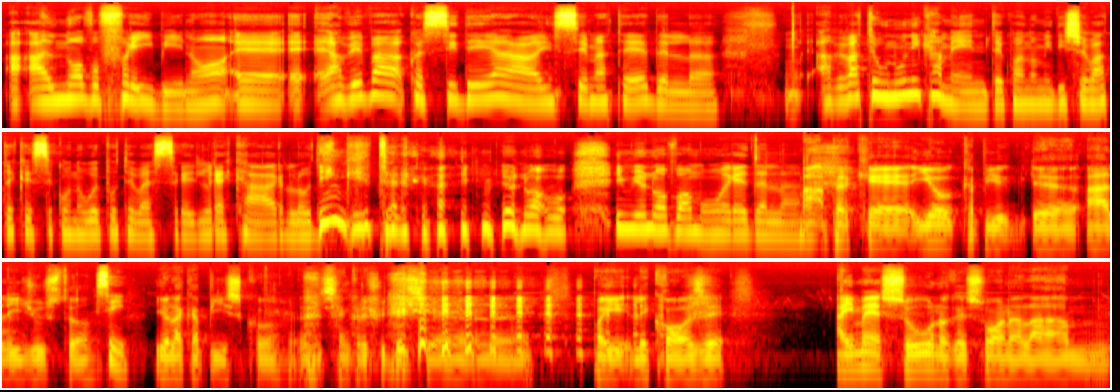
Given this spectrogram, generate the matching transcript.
a- al nuovo freebie, no? E, e- aveva quest'idea insieme a te del... Avevate un'unica mente quando mi dicevate che secondo voi poteva essere il Re Carlo d'Inghilterra, il mio nuovo, il mio nuovo amore del... Ma perché io capisco, Ali, giusto? Sì. Io la capisco, eh, siamo cresciuti insieme. eh, poi le cose. Hai messo uno che suona la, mm,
